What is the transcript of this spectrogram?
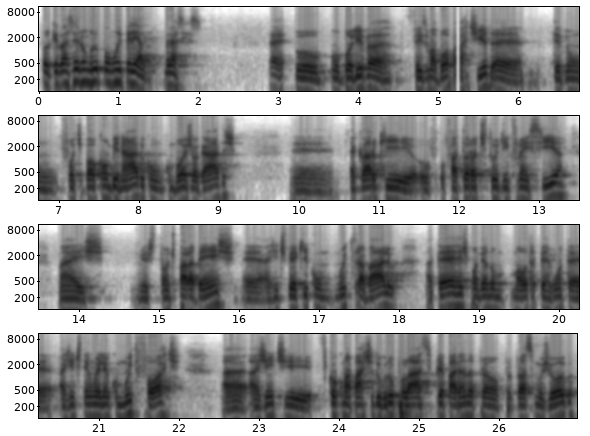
Porque va a ser um grupo muito peleado. Gracias. O, Bolívar fez uma boa partida, é, teve um futebol combinado com, com boas jogadas. É, é, claro que o, o, fator altitude influencia, mas eles estão de parabéns. É, a gente veio aqui com muito trabalho. Até respondendo uma outra pergunta, é, a gente tem um elenco muito forte. A, a gente ficou com uma parte do grupo lá se preparando para o próximo jogo,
